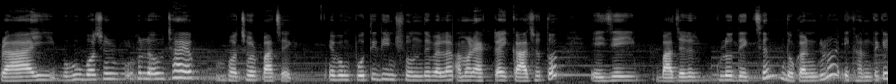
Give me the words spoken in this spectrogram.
প্রায় বহু বছর হলেও হোক, বছর পাঁচেক। এবং প্রতিদিন সন্ধেবেলা আমার একটাই কাজ হতো এই যে এই বাজারগুলো দেখছেন দোকানগুলো এখান থেকে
